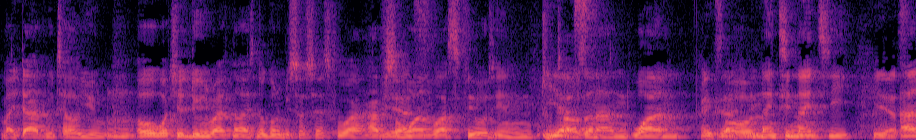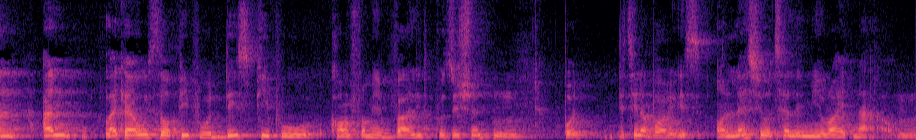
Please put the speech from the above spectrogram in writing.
my dad would tell you, mm. "Oh, what you're doing right now is not going to be successful. I have Yes. someone who has failed in Yes. 2001 Exactly. or 1990." Yes. And and like I always tell people, these people come from a valid position. Hmm. But the thing about it is, unless you're telling me right now hmm.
